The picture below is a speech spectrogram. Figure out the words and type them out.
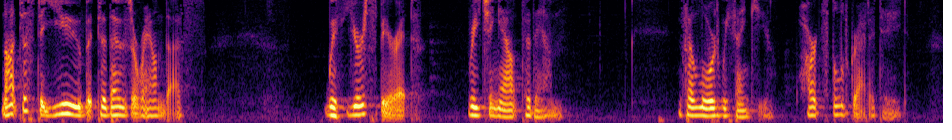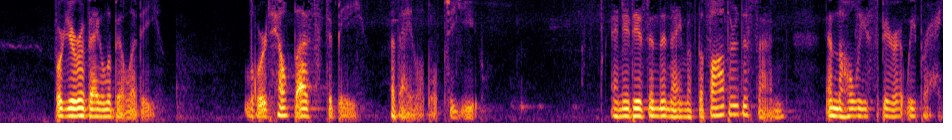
not just to you, but to those around us with your spirit reaching out to them. And so, Lord, we thank you, hearts full of gratitude for your availability. Lord, help us to be available to you. And it is in the name of the Father, the Son, and the Holy Spirit we pray.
